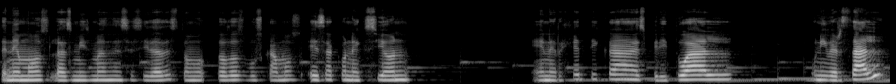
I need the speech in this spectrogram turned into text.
tenemos las mismas necesidades, todos buscamos esa conexión energética, espiritual, universal,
